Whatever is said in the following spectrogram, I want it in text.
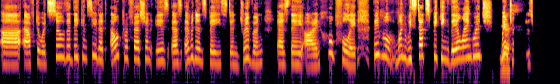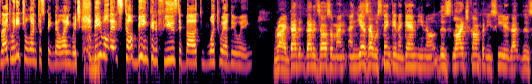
uh, afterwards so that they can see that our profession is as evidence-based and driven as they are and hopefully they will when we start speaking their language yes. right? We need to learn to speak their language. Mm-hmm. they will then stop being confused about what we're doing. Right. That that is awesome. And and yes i was thinking again you know these large companies here that this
